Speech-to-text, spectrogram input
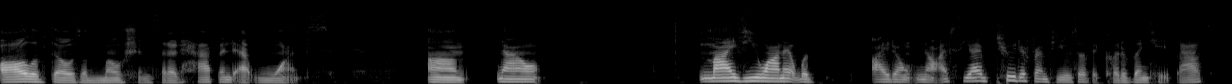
all of those emotions that had happened at once. Um, now, my view on it would, I don't know. I see I have two different views of it. Could have been Kate Batts,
